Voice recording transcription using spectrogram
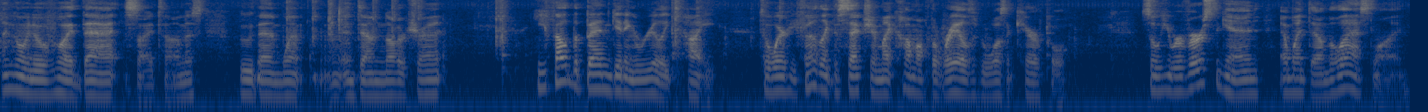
I'm going to avoid that, sighed Thomas, who then went down another track. He felt the bend getting really tight. to where he felt like the section might come off the rails if he wasn't careful. So he reversed again and went down the last line.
